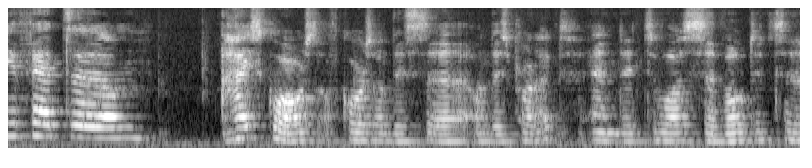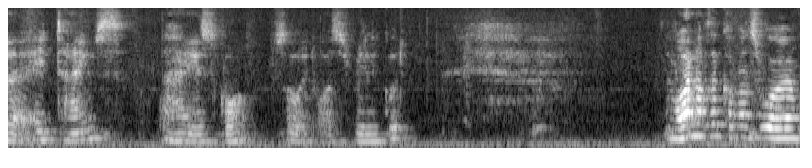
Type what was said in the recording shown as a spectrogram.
We've had um, high scores, of course, on this uh, on this product, and it was uh, voted uh, eight times the highest score, so it was really good. One of the comments were,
